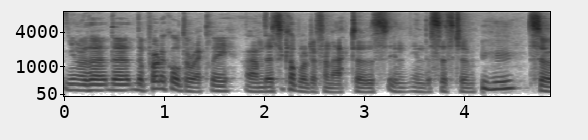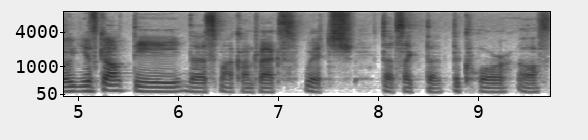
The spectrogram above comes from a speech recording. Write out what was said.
you know the the, the protocol directly. Um, there's a couple of different actors in, in the system. Mm-hmm. So you've got the the smart contracts, which that's like the, the core of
